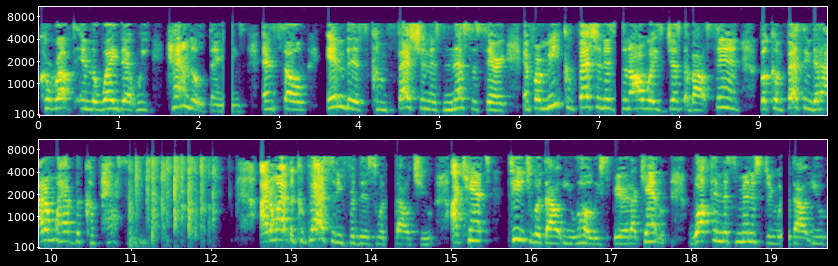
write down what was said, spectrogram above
corrupt in the way that we handle things. And so in this confession is necessary. And for me, confession isn't always just about sin, but confessing that I don't have the capacity. I don't have the capacity for this without you. I can't teach without you, Holy Spirit. I can't walk in this ministry without you.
